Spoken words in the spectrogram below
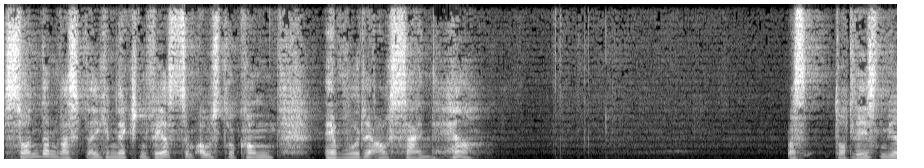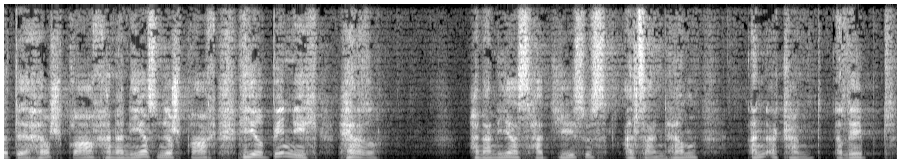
sondern, was gleich im nächsten Vers zum Ausdruck kommt, er wurde auch sein Herr. Was dort lesen wir, der Herr sprach Hananias und er sprach, hier bin ich, Herr. Hananias hat Jesus als seinen Herrn anerkannt, erlebt.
